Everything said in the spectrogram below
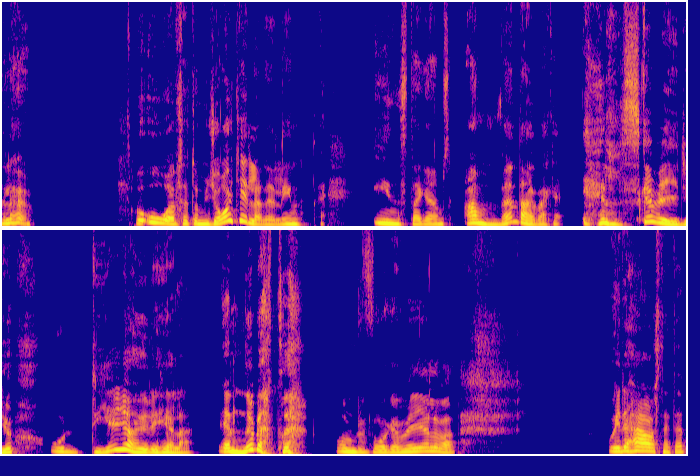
Eller hur? Och oavsett om jag gillar det eller inte, Instagrams användare verkar älska video och det gör ju det hela ännu bättre, om du frågar mig i alla fall. Och I det här avsnittet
